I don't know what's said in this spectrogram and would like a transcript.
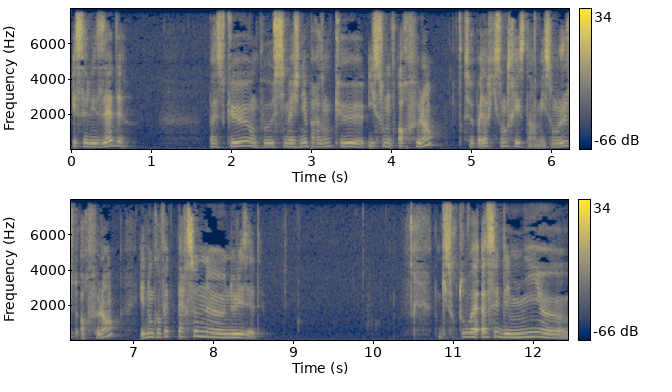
et ça les aide parce que on peut s'imaginer par exemple qu'ils sont orphelins. Ça ne veut pas dire qu'ils sont tristes, hein, mais ils sont juste orphelins et donc en fait personne ne les aide. Ils se retrouvent assez démunis euh,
